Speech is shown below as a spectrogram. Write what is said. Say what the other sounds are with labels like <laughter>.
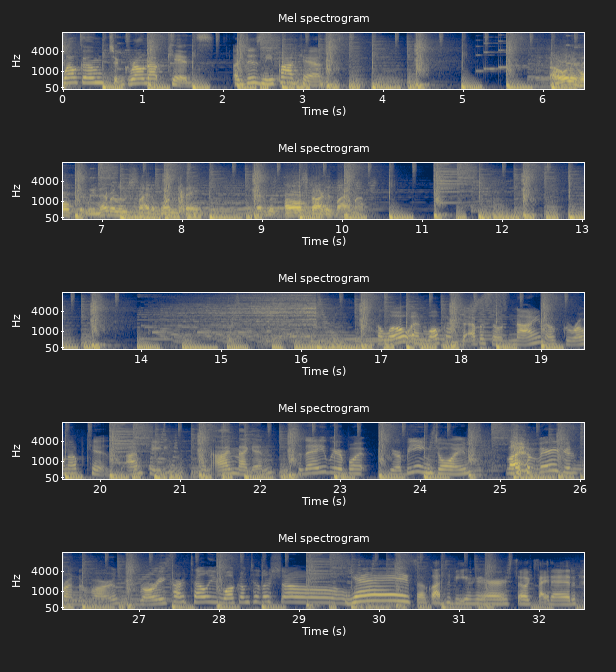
Welcome to Grown Up Kids. a Disney podcast. I only hope that we never lose sight of one thing that was all started by a mouse. Hello and welcome to episode 9 of Grown Up Kids. I'm Katie. And I'm Megan. And Today we are bo- we are being joined <laughs> by a very good friend of ours, Rory Cartelli. Welcome to the show. Yay! So glad to be here. So excited.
